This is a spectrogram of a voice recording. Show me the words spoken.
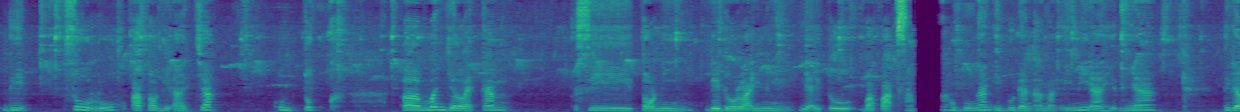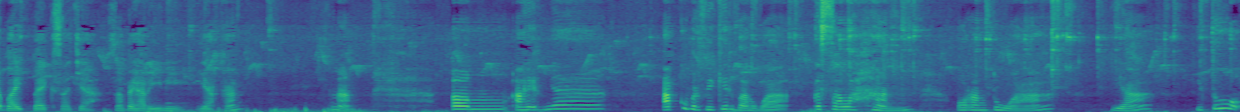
disuruh atau diajak untuk uh, menjelekkan si Tony Dedola ini yaitu bapak sama. Hubungan ibu dan anak ini akhirnya tidak baik-baik saja sampai hari ini ya kan? Nah um, akhirnya aku berpikir bahwa kesalahan orang tua ya itu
